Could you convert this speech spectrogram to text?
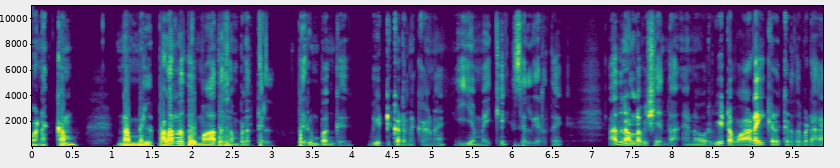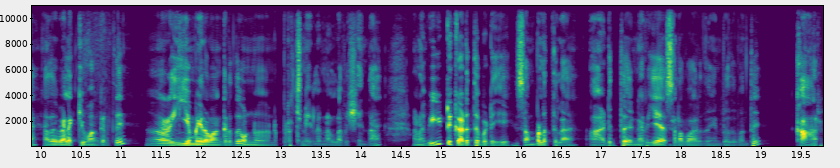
வணக்கம். நம்மில் பலரது மாத சம்பளத்தில் பெரும்பங்கு வீட்டுக்கடனுக்கான இஎம்ஐக்கு செல்கிறது. அது நல்ல விஷயந்தான் ஏன்னா ஒரு வீட்டை வாடகைக்கு எடுக்கிறத விட அதை விலைக்கு வாங்குறது இஎம்ஐயில் வாங்குறது ஒன்றும் பிரச்சனை இல்லை. நல்ல விஷயந்தான் ஆனால் வீட்டுக்கு அடுத்தபடி சம்பளத்தில் அடுத்த நிறைய செலவாகுது என்பது வந்து கார்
